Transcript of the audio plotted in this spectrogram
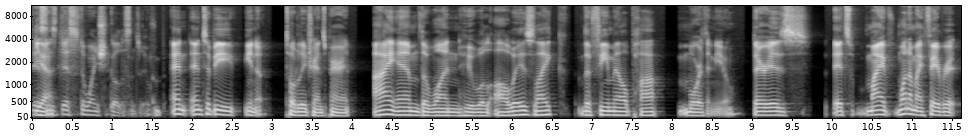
this Yeah. is this is the one you should go listen to. and and to be you know totally transparent i am the one who will always like the female pop more than you there is it's my one of my favorite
